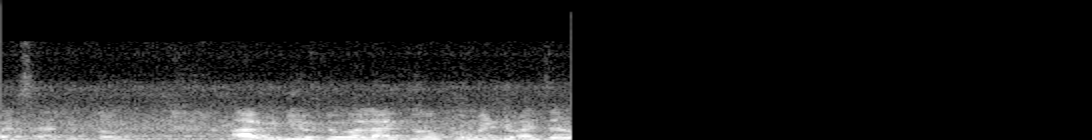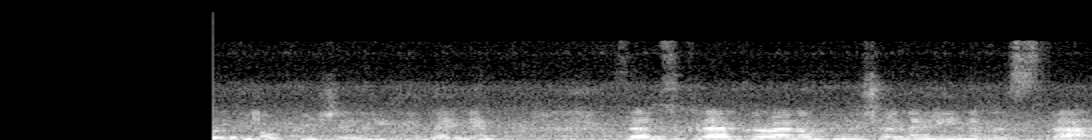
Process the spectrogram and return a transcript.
વરસાદ હતો. આ વીડિયો કેવો લાગ્યો? કોમેન્ટમાં જરૂર ઓફિશિયલ યુટ્યુબ સબસ્ક્રાઇબ કરવાનું ભૂલશો નહીં નમસ્કાર.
